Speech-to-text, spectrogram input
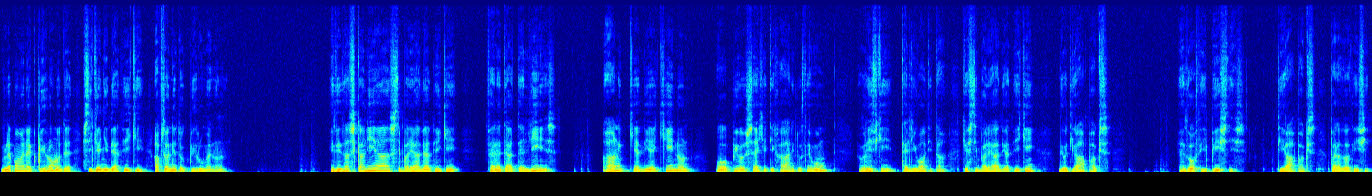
βλέπουμε να εκπληρώνονται στην Καινή Διαθήκη. Αυτό είναι το εκπληρούμενο. Η διδασκαλία στην Παλαιά Διαθήκη φαίνεται ατελής αν και δι' εκείνον ο οποίος έχει τη χάρη του Θεού βρίσκει τελειότητα και στην Παλαιά Διαθήκη διότι άπαξ εδόθη η πίστης, τι άπαξ παραδόθη η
